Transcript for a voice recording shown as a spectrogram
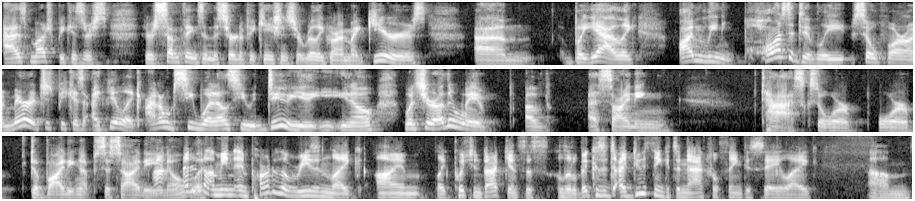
as much because there's there's some things in the certifications that really grind my gears. Um, but yeah, like I'm leaning positively so far on merit just because I feel like I don't see what else you would do. You you know, what's your other way of of assigning tasks or or dividing up society you know? I, I don't like, know i mean and part of the reason like i'm like pushing back against this a little bit because i do think it's a natural thing to say like um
